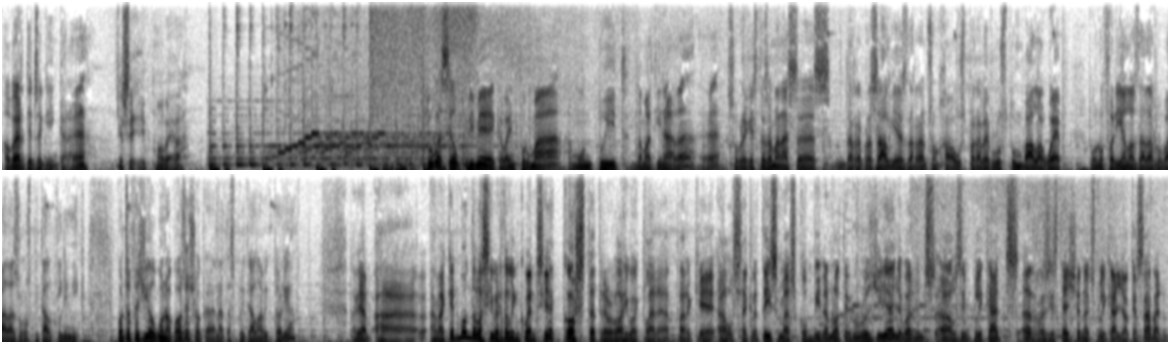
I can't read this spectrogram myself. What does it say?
Albert, ets aquí encara, eh? Sí. Molt bé, va. Tu vas ser el primer que va informar amb un tuit de matinada eh, sobre aquestes amenaces de represàlies de Ransom House per haver-los tombar a la web on oferien les dades robades a l'Hospital Clínic. Pots afegir alguna cosa, això que ha anat explicant la Victòria? Aviam, uh, amb aquest món de la ciberdelinqüència costa treure l'aigua clara perquè el secretisme es combina amb la tecnologia i llavors els implicats es resisteixen a explicar allò que saben.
